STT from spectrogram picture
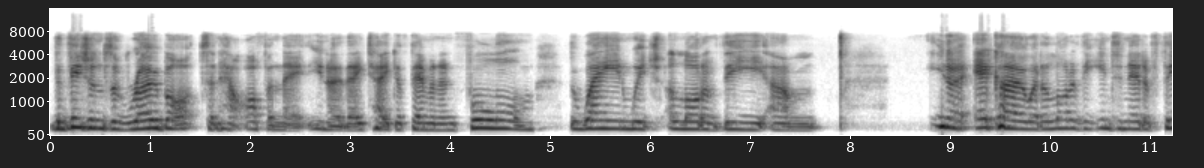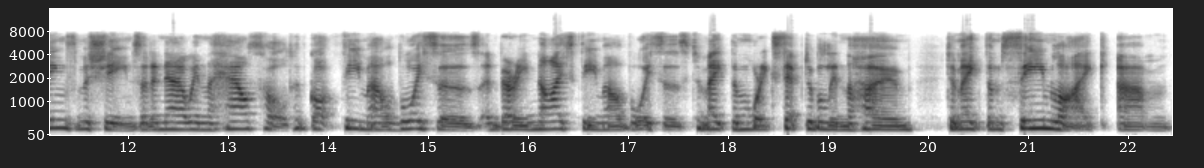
the visions of robots and how often they you know they take a feminine form the way in which a lot of the um, you know, Echo and a lot of the Internet of Things machines that are now in the household have got female voices and very nice female voices to make them more acceptable in the home, to make them seem like um,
